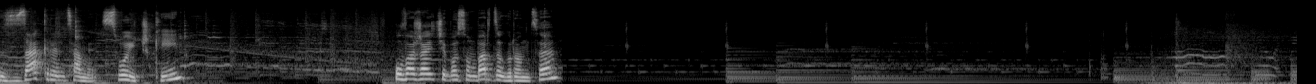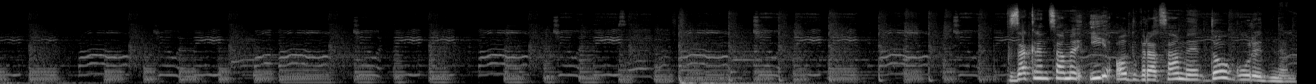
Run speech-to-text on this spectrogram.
Zakręcamy słoiczki. Uważajcie, bo są bardzo gorące. Zakręcamy i odwracamy do góry dnem.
